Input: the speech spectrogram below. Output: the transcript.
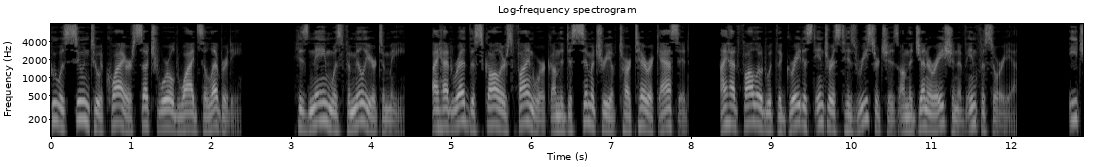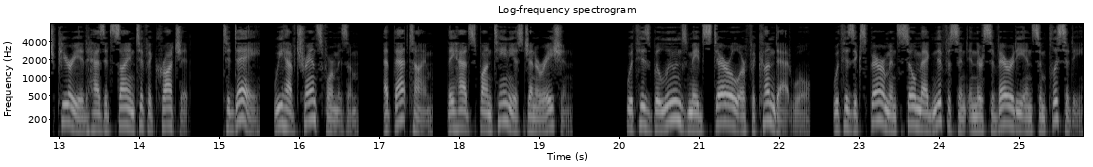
who was soon to acquire such worldwide celebrity. His name was familiar to me. I had read the scholar's fine work on the dissymmetry of tartaric acid. I had followed with the greatest interest his researches on the generation of infusoria. Each period has its scientific crotchet. Today, we have transformism, at that time, they had spontaneous generation. With his balloons made sterile or fecundatable, with his experiments so magnificent in their severity and simplicity,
